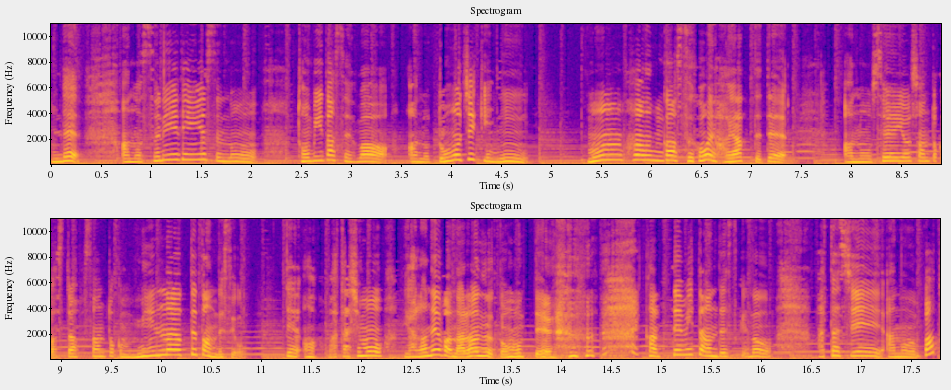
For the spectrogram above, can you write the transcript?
うん。であの 3DS の飛び出せはあの同時期にモンハンがすごい流行っててあの声優さんとかスタッフさんとかもみんなやってたんですよ。で、あ、私もやらねばならぬと思って 買ってみたんですけど、私、あの、バト、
